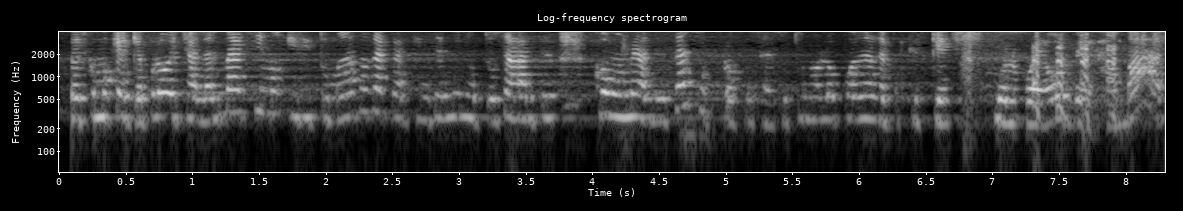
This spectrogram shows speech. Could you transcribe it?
Entonces, como que hay que aprovecharla al máximo. Y si tú me vas a sacar 15 minutos antes, ¿cómo me haces eso, profe? O sea, eso tú no lo puedes hacer porque es que no voy a volver jamás.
